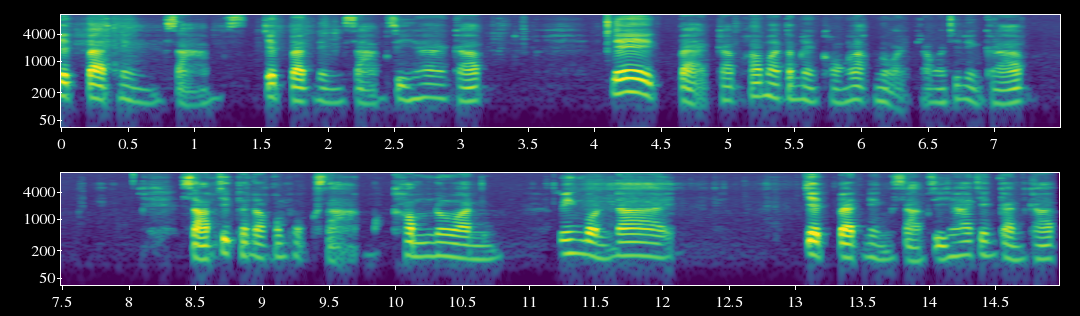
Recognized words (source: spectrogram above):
เจ็ดแปดหนึ่งสามเจ็ดแปดหนึ่งสามสี่ห้าครับ เลข 8 ครับเข้ามาตำแหน่งของหลักหน่วยรางวัลที่ 1 ครับ 30ธันวาคม63 คำนวณ วิ่งบนได้ 781 345 เช่นกันครับ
